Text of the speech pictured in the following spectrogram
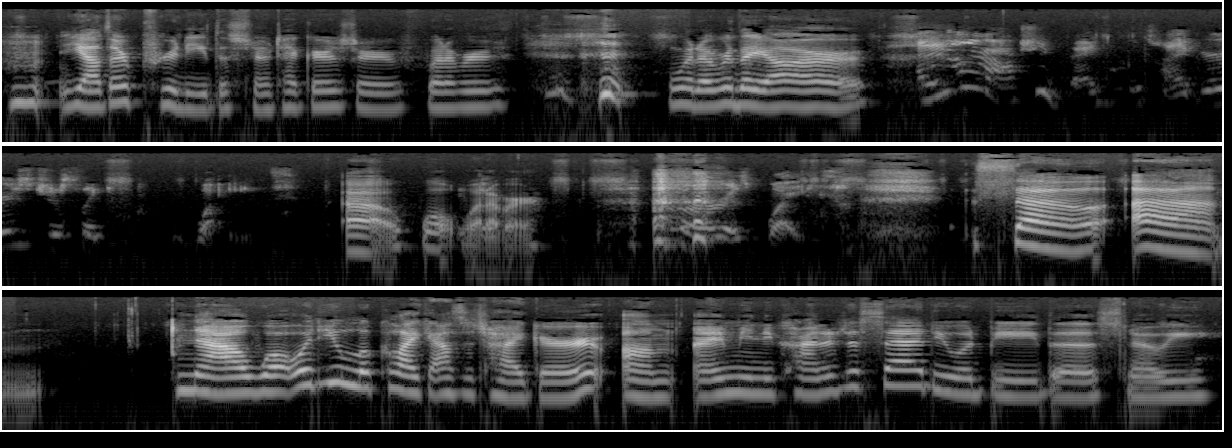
tiger. yeah, they're pretty. The snow tigers or whatever, whatever they are. I think they're actually Bengal tigers, just like white. Oh, well, whatever. Fur is white. So, um, now what would you look like as a tiger? Um, I mean, you kind of just said you would be the snowy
